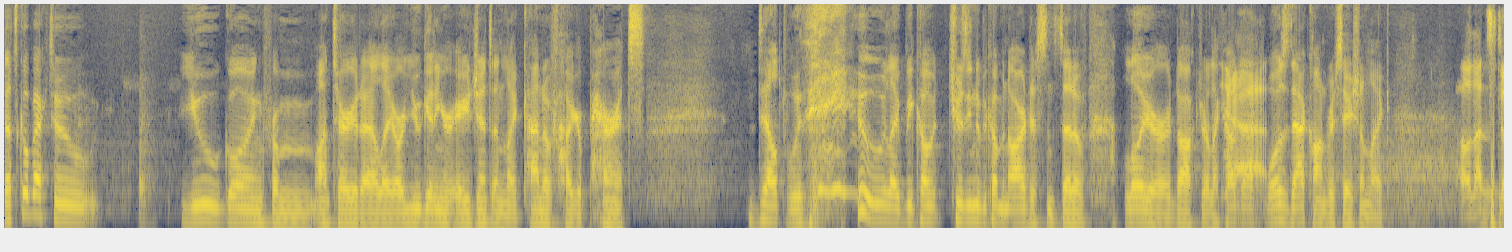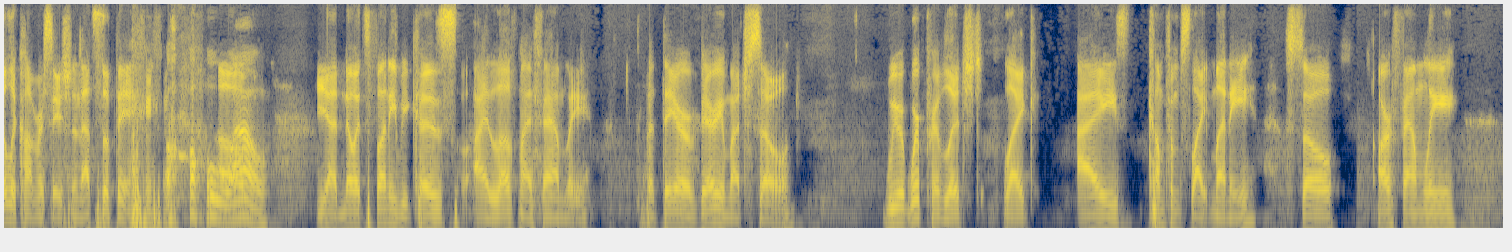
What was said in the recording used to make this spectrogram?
Let's go back to you going from Ontario to LA, or you getting your agent, and like kind of how your parents dealt with you, like become choosing to become an artist instead of lawyer or doctor. Like, how that what was that conversation like? Oh, that's still a conversation. That's the thing. Oh Um, wow! Yeah, no, it's funny because I love my family, but they are very much so. We're we're privileged. Like i come from slight money, so our family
